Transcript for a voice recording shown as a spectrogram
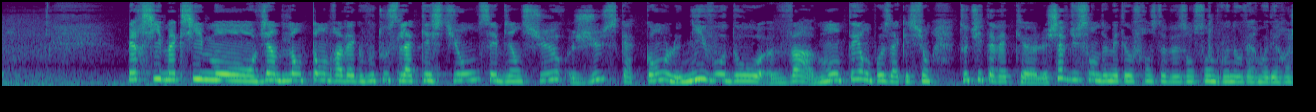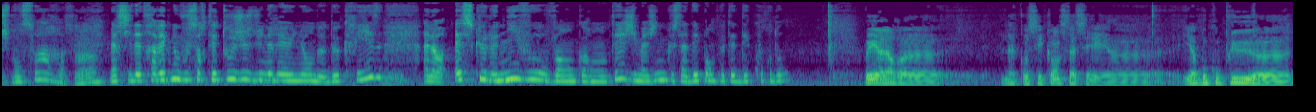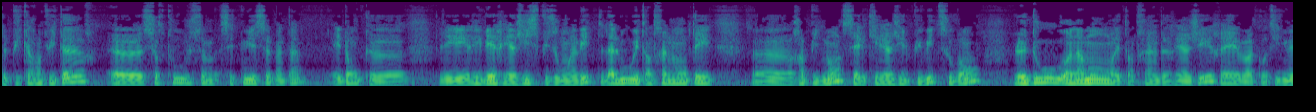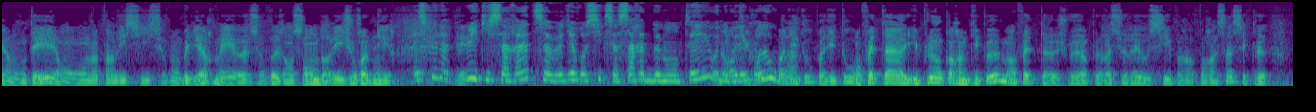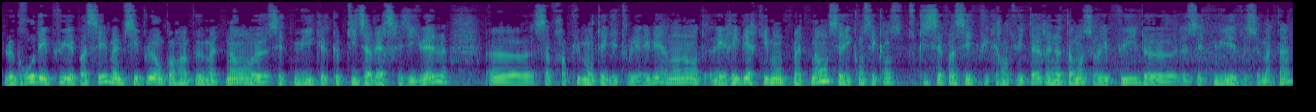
Merci Maxime, on vient de l'entendre avec vous tous. La question, c'est bien sûr jusqu'à quand le niveau d'eau va monter? On pose la question tout de suite avec euh, le chef du centre de météo France de Besançon, Bruno Vermaux-Desroches. Bonsoir. Bonsoir. Merci d'être avec nous. Vous sortez tout juste d'une réunion de, de crise. Alors, est-ce que le niveau va encore monter? J'imagine que ça dépend peut-être des cours d'eau. Oui, alors euh, la conséquence, là, c'est euh, il y a beaucoup plu euh, depuis 48 heures, euh, surtout ce- cette nuit et ce matin. Et donc, euh, les rivières réagissent plus ou moins vite. La Loue est en train de monter euh, rapidement, c'est elle qui réagit le plus vite souvent. Le Doubs, en amont, est en train de réagir et va continuer à monter. On, on en parle ici sur Montbéliard, mais euh, sur Besançon dans les jours à venir. Est-ce que la pluie qui s'arrête, ça veut dire aussi que ça s'arrête de monter au Non, niveau des cours d'eau ou pas, pas du tout, pas du tout. En fait, là, il pleut encore un petit peu, mais en fait, je veux un peu rassurer aussi par rapport à ça, c'est que le, le gros des pluies est passé, même s'il pleut encore un peu maintenant, cette nuit, quelques petites averses résiduelles, ça fera plus monter du tout les rivières. Non, non, les rivières qui montent maintenant, c'est les conséquences de tout ce qui s'est passé depuis 48 heures, et notamment sur les pluies de, de cette nuit et de ce matin.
